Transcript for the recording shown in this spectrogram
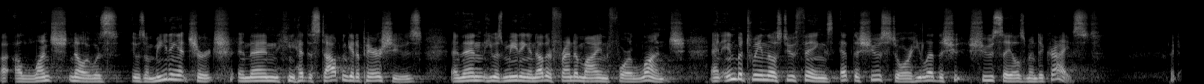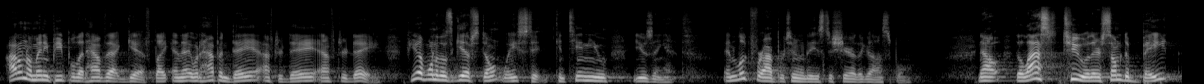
a, a, lunch, no, it was, it was a meeting at church, and then he had to stop and get a pair of shoes, and then he was meeting another friend of mine for lunch. And in between those two things, at the shoe store, he led the shoe salesman to Christ. Like, I don't know many people that have that gift. Like, and that would happen day after day after day. If you have one of those gifts, don't waste it. Continue using it. And look for opportunities to share the gospel. Now, the last two, there's some debate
